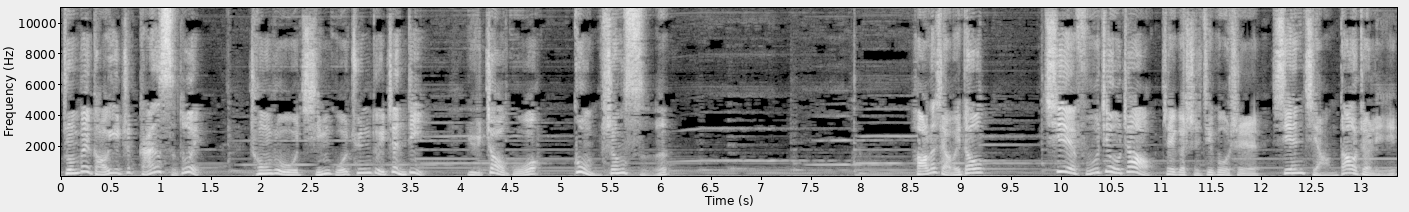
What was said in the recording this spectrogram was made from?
准备搞一支敢死队，冲入秦国军队阵地，与赵国共生死。好了，小围兜，窃符救赵这个史记故事先讲到这里。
